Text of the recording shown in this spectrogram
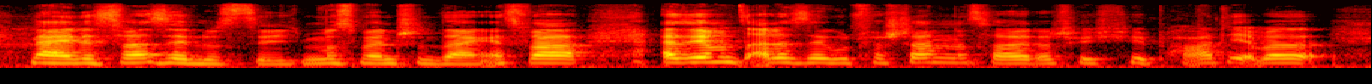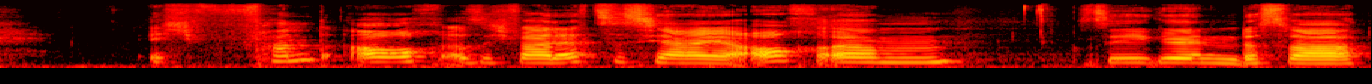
Nein, es war sehr lustig, muss man schon sagen. Es war, also wir haben uns alle sehr gut verstanden, es war natürlich viel Party, aber ich fand auch, also ich war letztes Jahr ja auch ähm, Segeln. Das war,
